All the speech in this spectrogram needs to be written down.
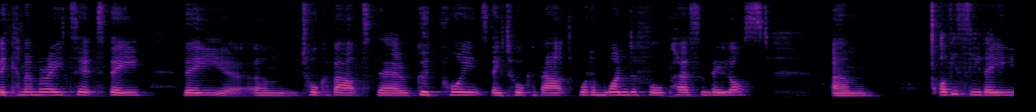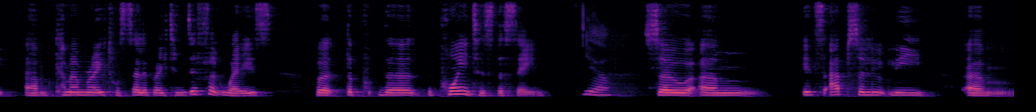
they commemorate it. They they um, talk about their good points. They talk about what a wonderful person they lost. Um, obviously, they um, commemorate or celebrate in different ways, but the the the point is the same. Yeah. So um, it's absolutely um,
